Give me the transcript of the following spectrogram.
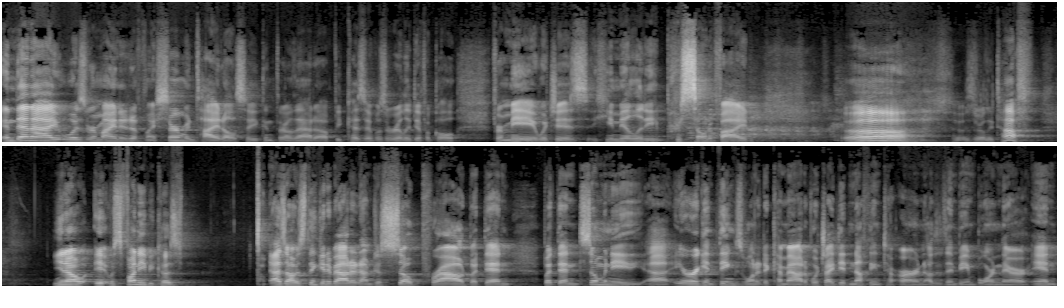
and then I was reminded of my sermon title, so you can throw that up because it was really difficult for me, which is humility personified. oh, it was really tough. You know, it was funny because as I was thinking about it, I'm just so proud, but then but then so many uh, arrogant things wanted to come out of which I did nothing to earn other than being born there. And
